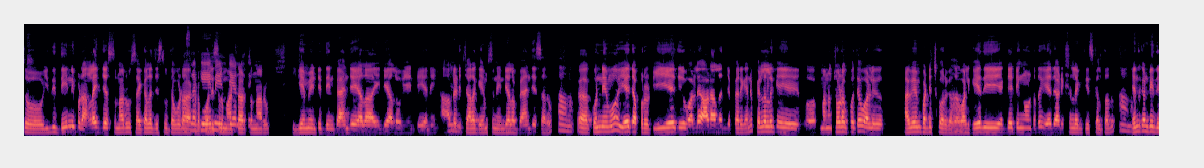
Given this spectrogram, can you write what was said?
సో ఇది దీన్ని ఇప్పుడు అనలైజ్ చేస్తున్నారు. సైకాలజిస్టులతో కూడా అక్కడ పోలీసులు మాట్లాడుతున్నారు. ఈ గేమ్ ఏంటి? దీన్ని బ్యాన్ చేయాలా? ఇండియాలో ఏంటి? అని ఆల్రెడీ చాలా గేమ్స్ ఇండియాలో బ్యాన్ చేశారు. ఆ, కొన్నేమో ఏజ్ అప్రోట్ ఈ ఏజ్ వాళ్ళే ఆడాలని చెప్పారు. కానీ పిల్లలకి మనం చూడకపోతే వాళ్ళు అవేం పట్టించుకోరు కదా. వాళ్ళకి ఏది ఎగ్జైటింగ్గా ఉంటుందో ఏది అడిక్షన్లోకి తీసుకెళ్తుందో ఎందుకంటే ఇది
